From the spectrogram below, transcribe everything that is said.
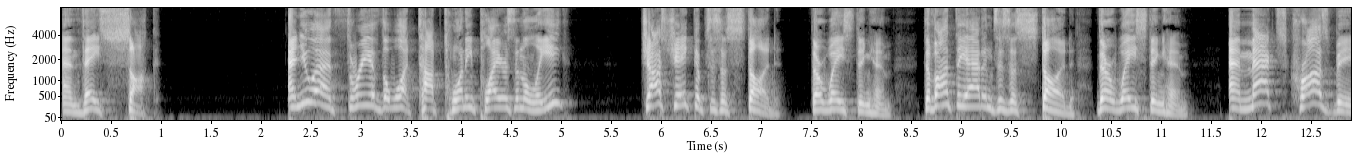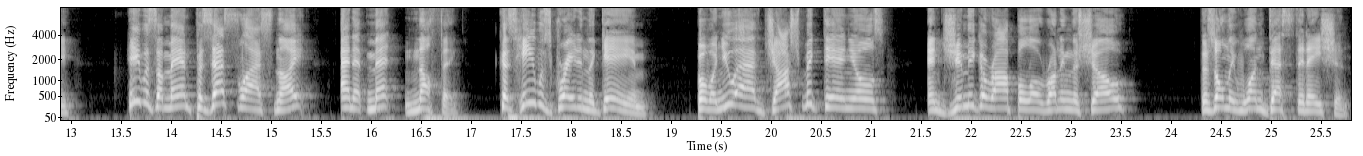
and they suck. And you have three of the what, top 20 players in the league? Josh Jacobs is a stud. They're wasting him. Davante Adams is a stud. They're wasting him. And Maxx Crosby, he was a man possessed last night, and it meant nothing because he was great in the game. But when you have Josh McDaniels and Jimmy Garoppolo running the show, there's only one destination,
